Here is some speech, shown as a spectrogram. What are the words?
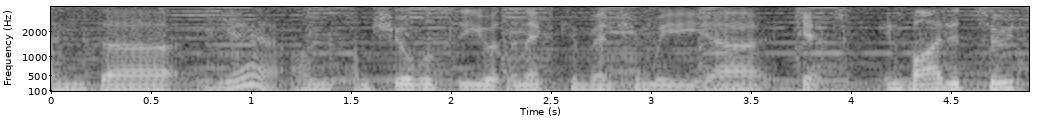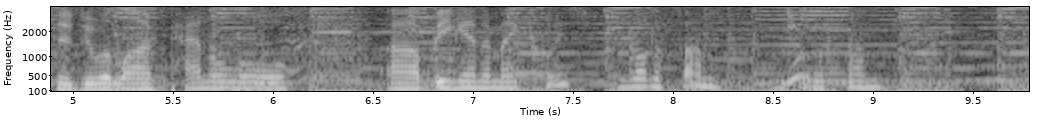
and uh, yeah, I'm, I'm sure we'll see you at the next convention we uh, get invited to to do a live panel or uh, big anime quiz. A lot of fun. A lot of fun.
